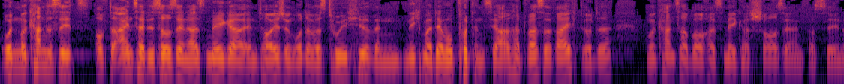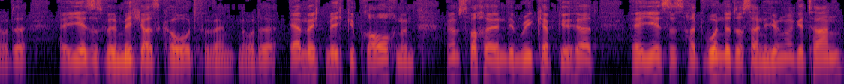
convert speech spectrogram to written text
Und man kann das jetzt auf der einen Seite so sehen als mega Enttäuschung, oder was tue ich hier, wenn nicht mal der, wo Potenzial hat, was erreicht, oder? Man kann es aber auch als mega Chance einfach sehen, oder? Herr Jesus will mich als Chaot verwenden, oder? Er möchte mich gebrauchen und wir haben es vorher in dem Recap gehört, Herr Jesus hat Wunder durch seine Jünger getan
